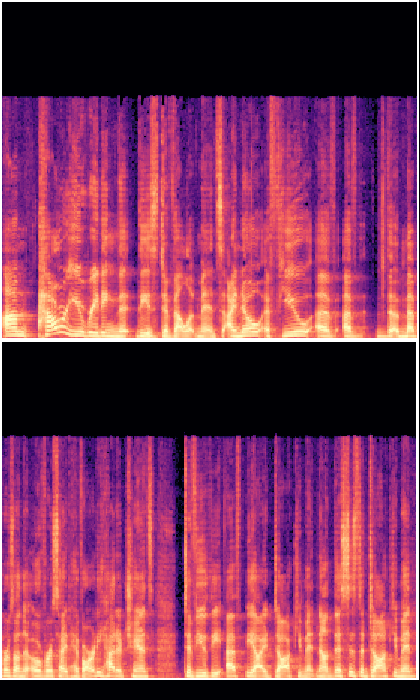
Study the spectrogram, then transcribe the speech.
Um, how are you reading the, these developments? I know a few of, of the members on the oversight have already had a chance to view the FBI document. Now, this is the document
